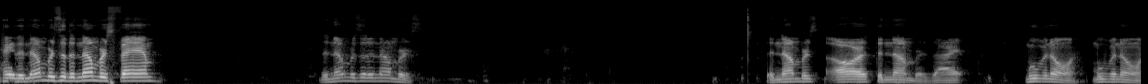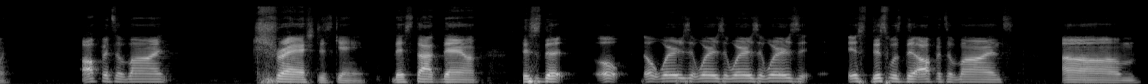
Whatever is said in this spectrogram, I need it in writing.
Hey, the numbers are the numbers, fam. The numbers are the numbers. The numbers are the numbers. All right. Moving on. Moving on. Offensive line trash this game. They're stock down. This is the oh oh where is it? Where is it? Where is it? Where is it? It's this was the offensive line's um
